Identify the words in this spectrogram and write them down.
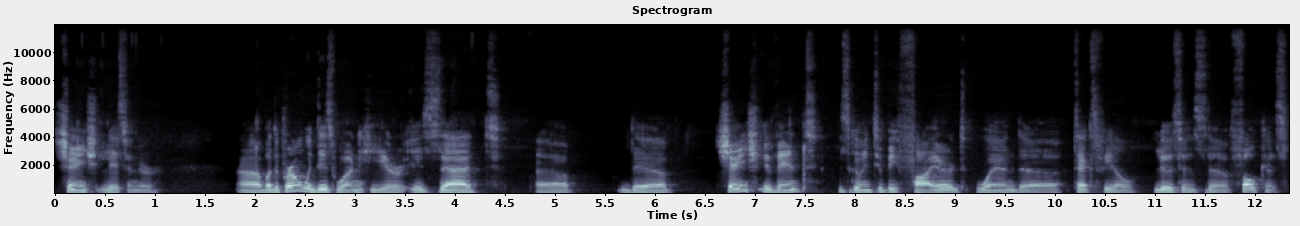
change listener. Uh, but the problem with this one here is that uh, the change event is going to be fired when the text field loses the focus.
